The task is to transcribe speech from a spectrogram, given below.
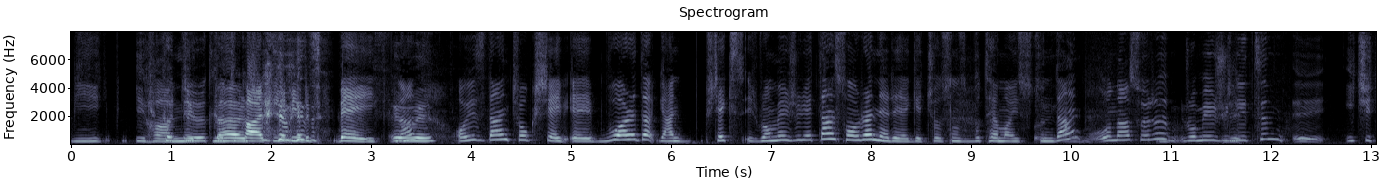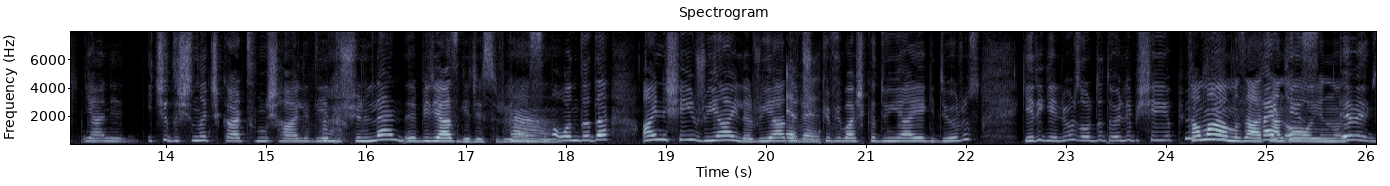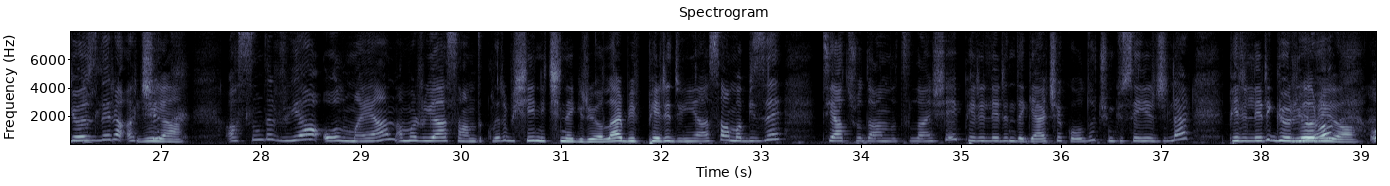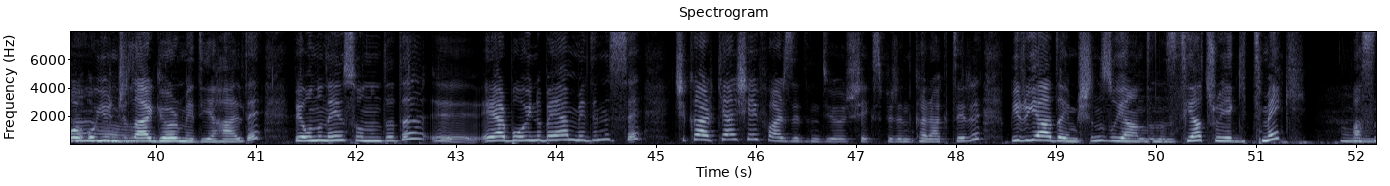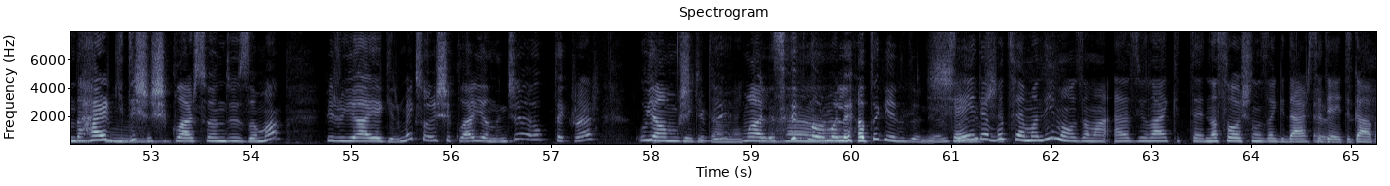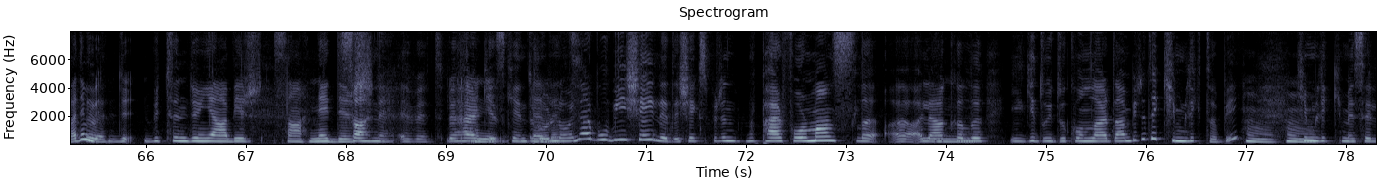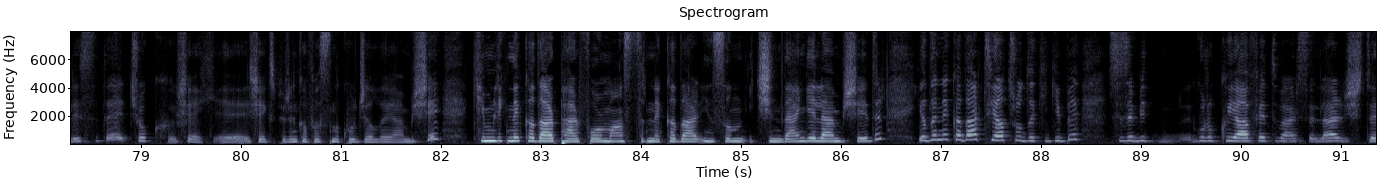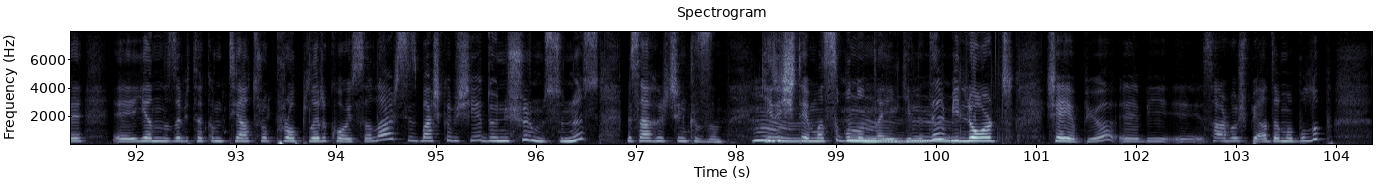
bir İhanetler. kötü kötü kalpli evet. bir bey falan. Evet. O yüzden çok şey e, bu arada yani Shakespeare Romeo Juliet'ten sonra nereye geçiyorsunuz bu tema üstünden? Ondan sonra Romeo Juliet'in e, içi yani içi dışına çıkartılmış hali diye düşünülen e, bir yaz gecesi rüyasında. Onda da aynı şeyi rüyayla rüyada evet. çünkü bir başka dünyaya gidiyoruz. Geri geliyoruz. Orada da öyle bir şey yapıyor Tamamı ki zaten herkes, o oyunun. Evet gözleri açık. Rüya aslında rüya olmayan ama rüya sandıkları bir şeyin içine giriyorlar. Bir peri dünyası ama bize tiyatroda anlatılan şey perilerin de gerçek olduğu. Çünkü seyirciler perileri görüyor. görüyor. O ha. oyuncular görmediği halde ve onun en sonunda da e, eğer bu oyunu beğenmedinizse çıkarken şey farz edin diyor Shakespeare'in karakteri. Bir rüyadaymışsınız uyandınız. Hmm. Tiyatroya gitmek hmm. aslında her gidiş hmm. ışıklar söndüğü zaman bir rüyaya girmek. Sonra ışıklar yanınca hop tekrar uyanmış Geri gibi maalesef. Ha. normal hayata geri dönüyoruz. Şey de bir bu tema değil mi o zaman As You Like It'te nasıl hoşunuza giderse Evet. deydi galiba değil mi? D- bütün dünya bir sahnedir. Sahne evet ve herkes Hani, kendi evet. rolünü oynar. Bu bir şeyle de Shakespeare'in bu performansla e, alakalı Hmm. ilgi duyduğu konulardan biri de kimlik tabii. Hı, hı. Kimlik meselesi de çok şey e, Shakespeare'in kafasını kurcalayan bir şey. Kimlik ne kadar performanstır, ne kadar insanın içinden gelen bir şeydir ya da ne kadar tiyatrodaki gibi size bir grup kıyafet verseler işte e, yanınıza bir takım tiyatro propları koysalar siz başka bir şeye dönüşür müsünüz? Mesela Hırçın Kız'ın giriş teması bununla Hmm, ilgilidir. hmm. Bir lord şey yapıyor e, bir e, sarhoş bir adamı bulup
